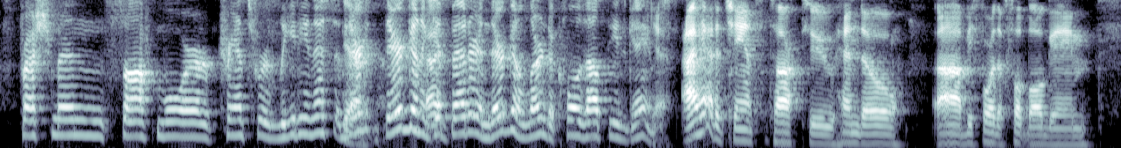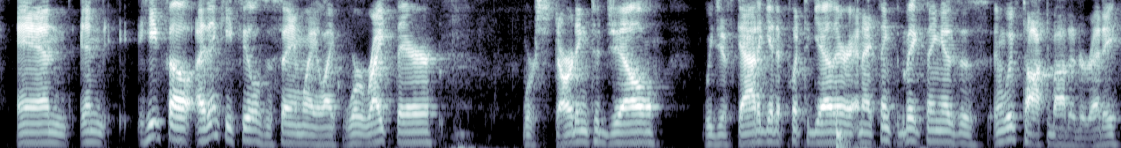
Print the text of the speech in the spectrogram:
freshman, sophomore transfer leading this, and Yeah. they're they're going to get better and they're going to learn to close out these games. Yes, I had a chance to talk to Hendo uh, before the football game, and and he felt. I think he feels the same way. Like we're right there. We're starting to gel. We just got to get it put together. And I think the big thing is, is and we've talked about it already.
